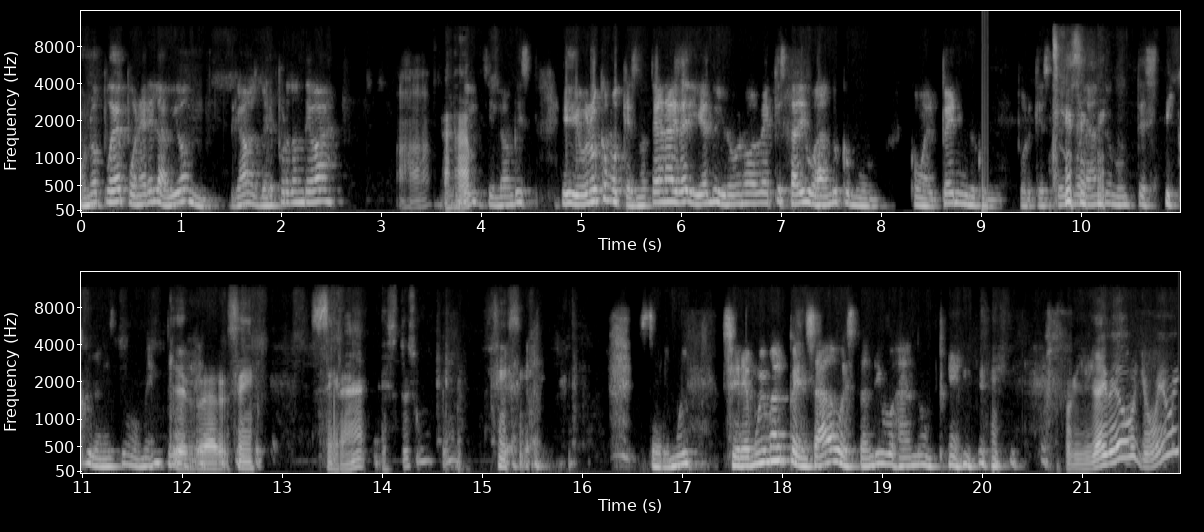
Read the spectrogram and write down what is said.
uno puede poner el avión, digamos, ver por dónde va. ajá. Ajá. Sí lo han visto. Y uno como que no te van a ver viendo y uno ve que está dibujando como, como el pene, como, porque estoy volando en un testículo en este momento. Qué raro, sí. ¿Será? Esto es un pene. Sí. ¿Seré muy, seré muy mal pensado o están dibujando un pene? Porque yo ya veo, yo veo ahí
